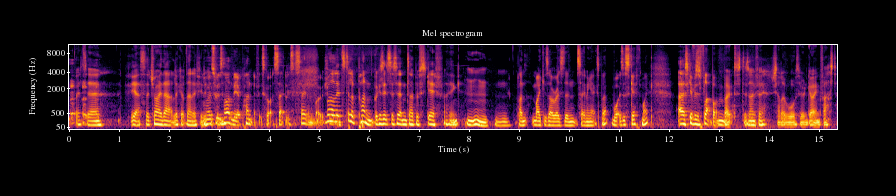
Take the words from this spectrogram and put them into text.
But uh, yeah, so try that. Look up that if you Well, do. so it's hardly a punt if it's got a sail. It's a sailing boat. Well, surely. it's still a punt because it's a certain type of skiff. I think. Mm. Mm. Punt. Mike is our resident sailing expert. What is a skiff, Mike? Uh, skiff is a flat bottom boat designed for shallow water and going fast.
